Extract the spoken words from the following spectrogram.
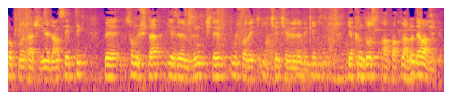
topluma karşı yine lanse ettik ve sonuçta gezilerimizin işte Urfa ve ilçe çevrelerindeki yakın dost ahbaplarla devam ediyor.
